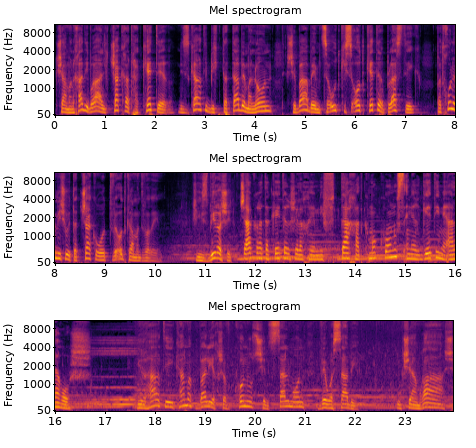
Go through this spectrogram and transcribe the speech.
כשהמנחה דיברה על צ'קרת הכתר, נזכרתי בקטטה במלון שבה באמצעות כיסאות כתר פלסטיק פתחו למישהו את הצ'קרות ועוד כמה דברים. כשהיא הסבירה ש... צ'קרת הכתר שלכם נפתחת כמו קונוס אנרגטי מעל הראש. הרהרתי כמה בא לי עכשיו קונוס של סלמון וווסאבי. וכשאמרה ש...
